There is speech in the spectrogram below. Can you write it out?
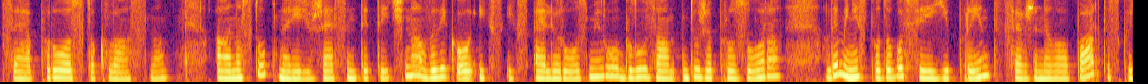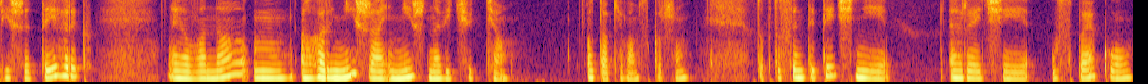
Це просто класно. А наступна річ вже синтетична, великого XXL розміру, блуза дуже прозора, але мені сподобався її принт. Це вже не леопард, а скоріше тигрик. Е, Вона гарніша, ніж на відчуття. Отак я вам скажу. Тобто синтетичні речі у спеку,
